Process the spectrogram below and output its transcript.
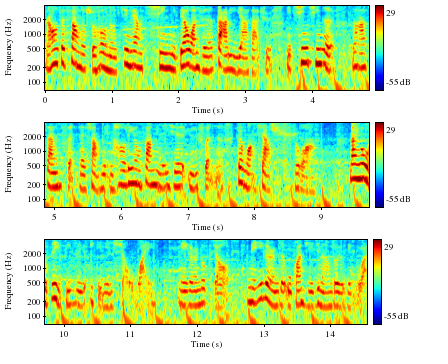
然后在上的时候呢，尽量轻，你不要完全的大力压下去，你轻轻的拉沾粉在上面，然后利用上面的一些余粉呢，再往下刷。那因为我自己鼻子有一点点小歪，每个人都比较，每一个人的五官其实基本上都有点歪，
